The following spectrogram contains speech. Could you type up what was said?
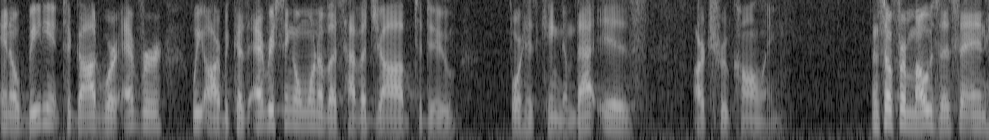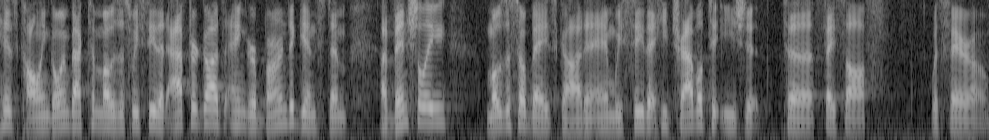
and obedient to God wherever we are because every single one of us have a job to do for his kingdom. That is our true calling. And so, for Moses and his calling, going back to Moses, we see that after God's anger burned against him, eventually Moses obeys God, and we see that he traveled to Egypt to face off with Pharaoh.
